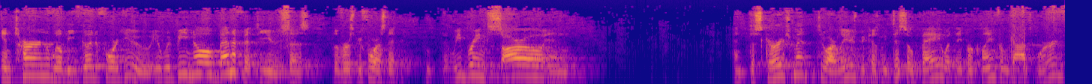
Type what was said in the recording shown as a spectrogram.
in turn, will be good for you. It would be no benefit to you, says the verse before us, that that we bring sorrow and, and discouragement to our leaders because we disobey what they proclaim from God's word,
